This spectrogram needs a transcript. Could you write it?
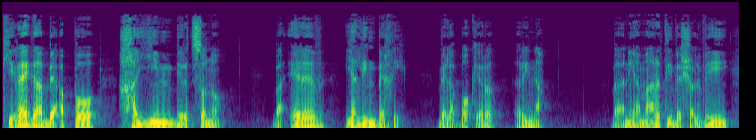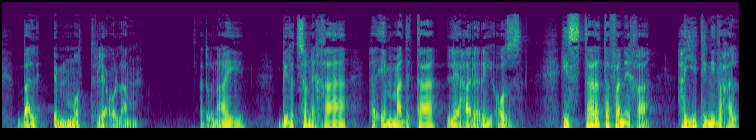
כי רגע באפו חיים ברצונו, בערב ילין בכי, ולבוקר רינה. ואני אמרתי בשלוי, בל אמות לעולם. אדוני, ברצונך העמדת להררי עוז, הסתרת פניך, הייתי נבהל.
